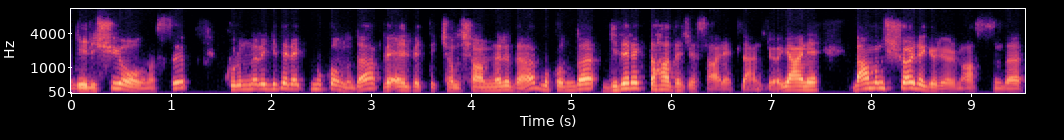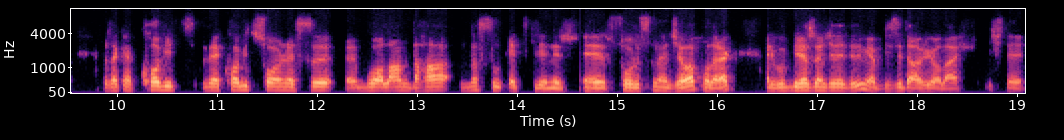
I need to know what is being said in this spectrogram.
gelişiyor olması kurumları giderek bu konuda ve elbette çalışanları da bu konuda giderek daha da cesaretlendiriyor. Yani ben bunu şöyle görüyorum aslında özellikle Covid ve Covid sonrası e, bu alan daha nasıl etkilenir e, sorusuna cevap olarak hani bu biraz önce de dedim ya bizi de arıyorlar işte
